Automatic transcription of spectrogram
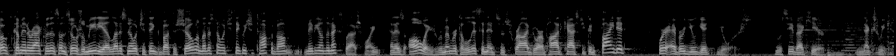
Folks, come interact with us on social media. Let us know what you think about the show and let us know what you think we should talk about maybe on the next Flashpoint. And as always, remember to listen and subscribe to our podcast. You can find it wherever you get yours. And we'll see you back here next weekend.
